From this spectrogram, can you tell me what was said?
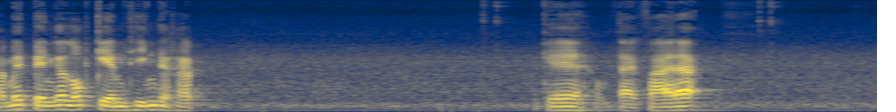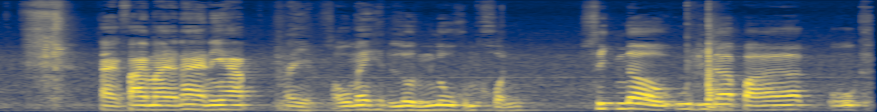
ทำไม่เป็นก็ลบเกมทิ้งเถอะครับโอเค ผมแตกไฟล์แล้ว แตกไฟล์มาจะได้อันนี้ครับนี่เขาไม่เห็นลุนรูขุมขน Signal u d i n a Park โอเค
